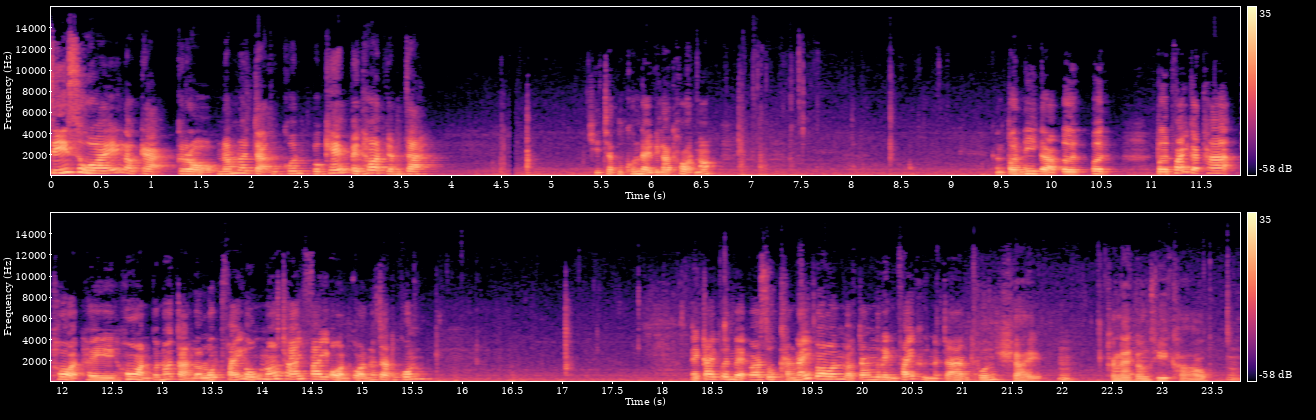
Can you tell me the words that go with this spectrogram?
สีสวยแล้วก็กรอบน้ำเนาะจ้ะทุกคนโอเค ไปทอดกันจ้ะคิดจะทุกคนได้เวลาทอดเนาะขั้นตอนนี้ก็เปิดเปิด เปิดไฟกระทะทอดให้ห่อนก่อนเนาะจ้ะแล้วลดไฟลงเนาะใช้ไฟอ่อนก่อนนะจ๊ะทุกคนให้ไก่เพิ่นแบบว่าสุกข้างในก่อนเราจังเร่งไฟขึ้นนะจ๊ะทุกคน ใช่ อืมข้างในต้องสีขาว อืม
